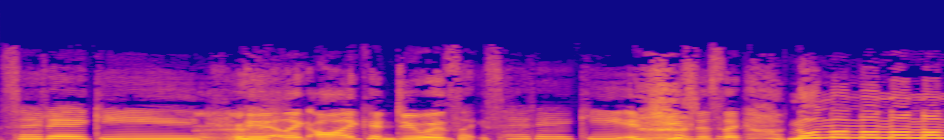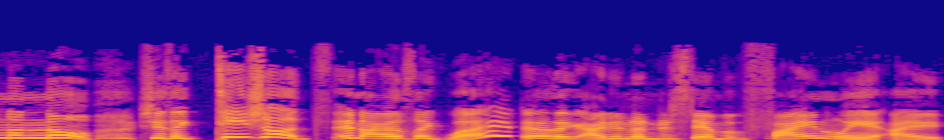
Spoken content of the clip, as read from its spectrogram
쓰레기. And, like all I could do is like 쓰레기, and she's just like, no, no, no, no, no, no, no. She's like t-shirts, and I was like, what? And, like I didn't understand, but finally I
